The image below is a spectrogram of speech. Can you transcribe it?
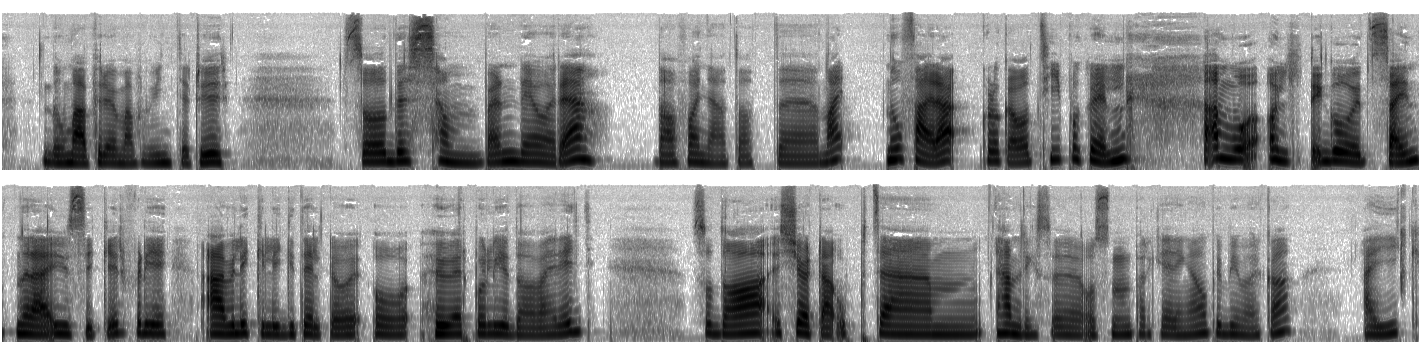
Nå må jeg prøve meg på vintertur. Så desemberen det året, da fant jeg ut at eh, nei, nå drar jeg. Klokka var ti på kvelden. Jeg må alltid gå ut seint når jeg er usikker, fordi jeg vil ikke ligge i teltet og, og høre på lyder og være redd. Så da kjørte jeg opp til um, Henriksåsen-parkeringa oppe i Bymarka. Jeg gikk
